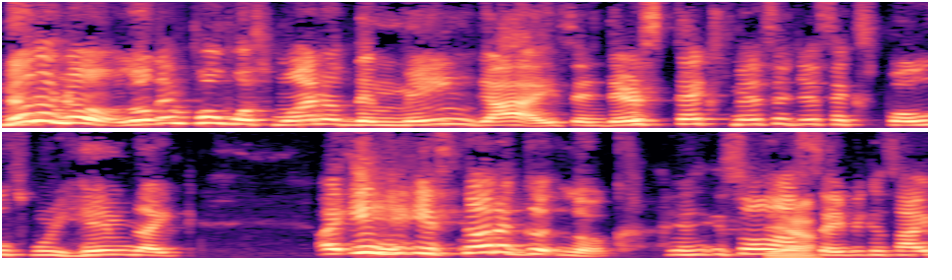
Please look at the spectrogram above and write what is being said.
No, no, no. Logan Paul was one of the main guys, and there's text messages exposed with him like I, it, it's not a good look. It's all yeah. I'll say because I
